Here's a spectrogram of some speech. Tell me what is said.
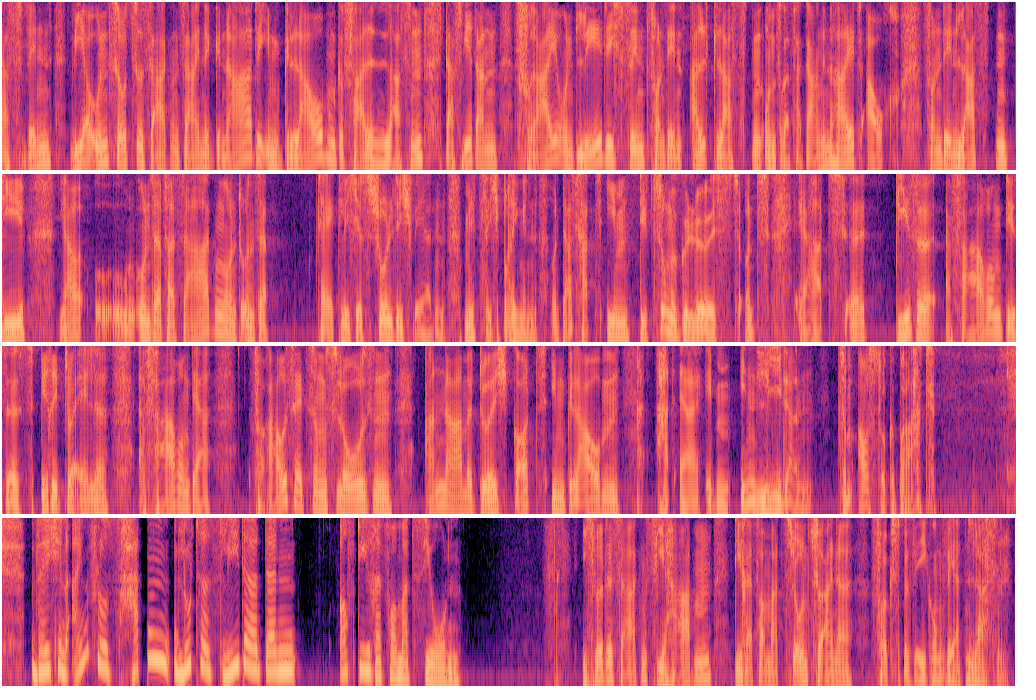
dass wenn wir uns sozusagen seine Gnade im Glauben gefallen lassen, dass wir dann frei und ledig sind von den Altlasten unserer Vergangenheit, auch von den Lasten, die ja unser Versagen und unser tägliches Schuldigwerden mit sich bringen. Und das hat ihm die Zunge gelöst und er hat äh, diese Erfahrung, diese spirituelle Erfahrung der voraussetzungslosen Annahme durch Gott im Glauben hat er eben in Liedern zum Ausdruck gebracht. Welchen Einfluss hatten Luthers Lieder denn auf die Reformation? Ich würde sagen, sie haben die Reformation zu einer Volksbewegung werden lassen.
